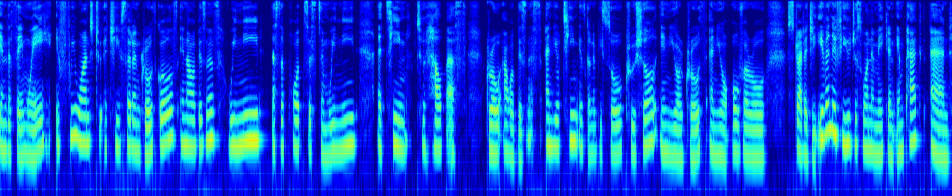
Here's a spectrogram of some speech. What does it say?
In the same way, if we want to achieve certain growth goals in our business, we need a support system. We need a team to help us grow our business. And your team is going to be so crucial in your growth and your overall strategy. Even if you just want to make an impact and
